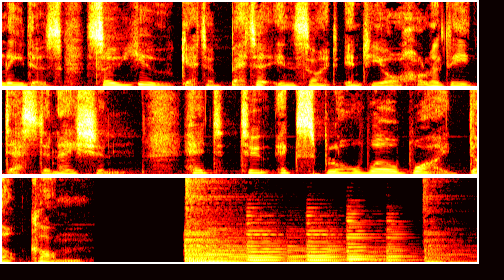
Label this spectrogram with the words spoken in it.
leaders so you get a better insight into your holiday destination. Head to exploreworldwide.com.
